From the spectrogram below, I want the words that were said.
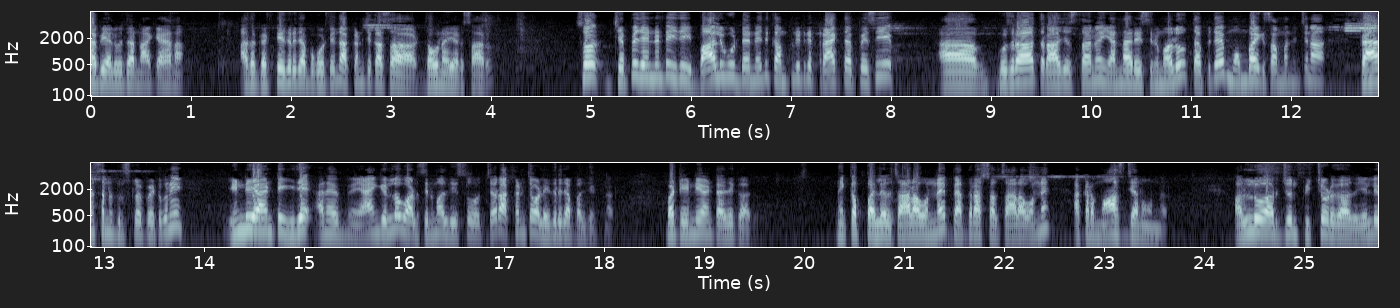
కబీ అల్విదా నాకేహనా అది గట్టి ఎదురు దెబ్బ కొట్టింది. అక్కడి నుంచి కాస్త డౌన్ అయ్యారు సారు. సో చెప్పేది ఏంటంటే ఇది బాలీవుడ్ అనేది కంప్లీట్గా ట్రాక్ తప్పేసి గుజరాత్ రాజస్థాన్ ఎన్ఆర్ఏ సినిమాలు తప్పితే ముంబైకి సంబంధించిన ఫ్యాన్స్ని దృష్టిలో పెట్టుకుని ఇండియా అంటే ఇదే అనే యాంగిల్లో వాళ్ళు సినిమాలు తీస్తూ వచ్చారు. అక్కడి నుంచి వాళ్ళు ఎదురు దెబ్బలు తింటున్నారు బట్ ఇండియా అంటే అది కాదు. ఇంకా పల్లెలు చాలా ఉన్నాయి పెద్ద రాష్ట్రాలు చాలా ఉన్నాయి. అక్కడ మాస్ జనం ఉన్నారు. అల్లు అర్జున్ పిచ్చోడు కాదు. వెళ్ళి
